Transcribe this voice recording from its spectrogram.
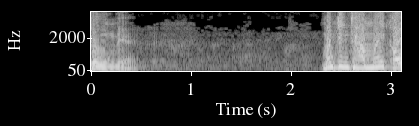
จูงเนี่ย มันจึงทำให้เขา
